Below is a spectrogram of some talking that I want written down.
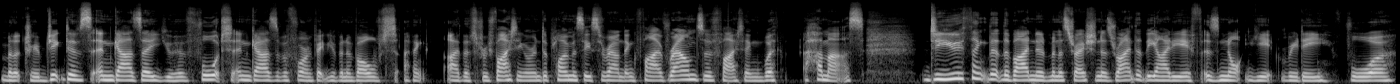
military objectives in Gaza. You have fought in Gaza before. In fact, you've been involved, I think, either through fighting or in diplomacy surrounding five rounds of fighting with Hamas. Do you think that the Biden administration is right that the IDF is not yet ready for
